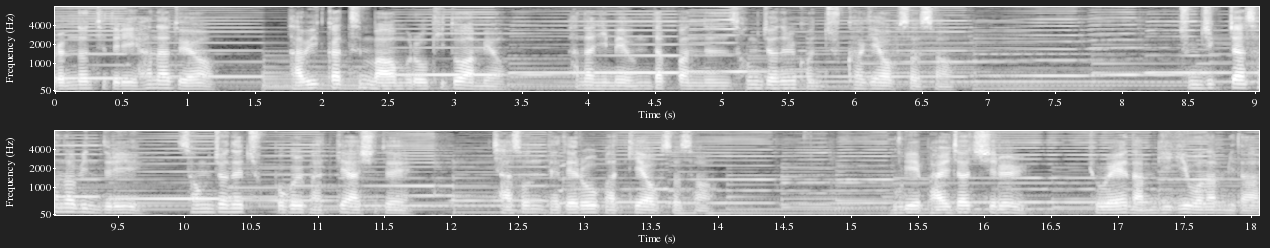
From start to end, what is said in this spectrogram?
랩넌트들이 하나 되어 다윗 같은 마음으로 기도하며 하나님의 응답받는 성전을 건축하게 없어서 중직자 산업인들이 성전의 축복을 받게 하시되 자손 대대로 받게 없어서 우리의 발자취를 교회에 남기기 원합니다.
